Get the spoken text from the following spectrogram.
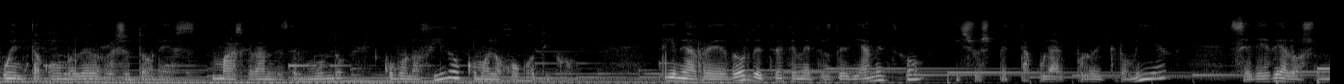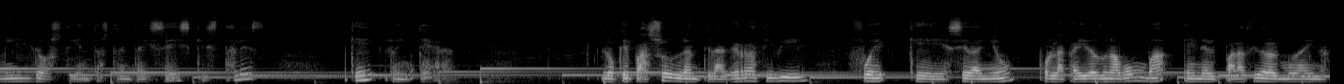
cuenta con uno de los rosetones más grandes del mundo, conocido como el ojo gótico. Tiene alrededor de 13 metros de diámetro y su espectacular policromía se debe a los 1236 cristales que lo integran. Lo que pasó durante la guerra civil fue que se dañó por la caída de una bomba en el Palacio de la Almudaina,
